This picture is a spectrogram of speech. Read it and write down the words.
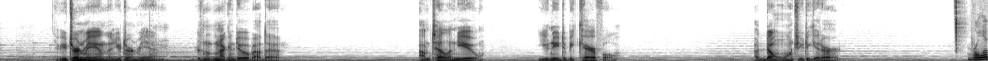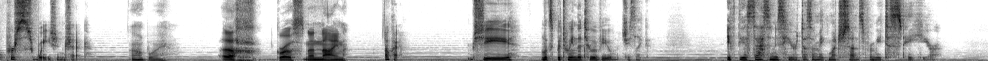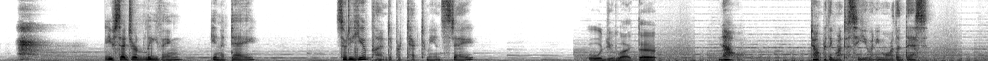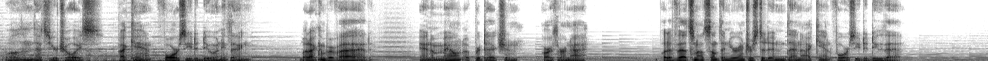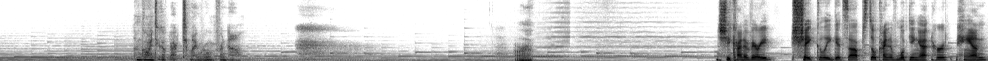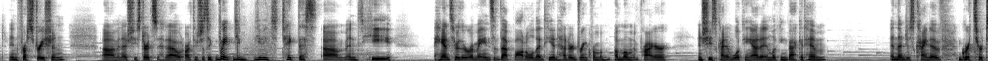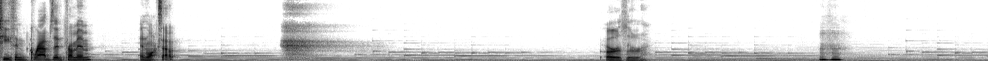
If you turn me in, then you turn me in. There's nothing I can do about that. I'm telling you, you need to be careful. I don't want you to get hurt. Roll a persuasion check. Oh boy. Ugh. Gross. A nine. Okay. She looks between the two of you. She's like, If the assassin is here, it doesn't make much sense for me to stay here. You said you're leaving in a day. So do you plan to protect me and stay? Would you like that? No. Don't really want to see you any more than this. Well, then that's your choice. I can't force you to do anything, but I can provide an amount of protection, Arthur and I. But if that's not something you're interested in, then I can't force you to do that. I'm going to go back to my room for now. All right. She kind of very shakily gets up, still kind of looking at her hand in frustration. Um, and as she starts to head out, Arthur's just like, "Wait, you you need to take this." Um, and he hands her the remains of that bottle that he had had her drink from a, a moment prior. And she's kind of looking at it and looking back at him, and then just kind of grits her teeth and grabs it from him, and walks out. Arthur, Mm-hmm.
